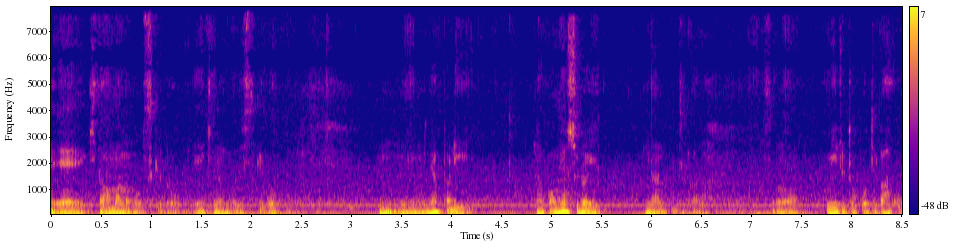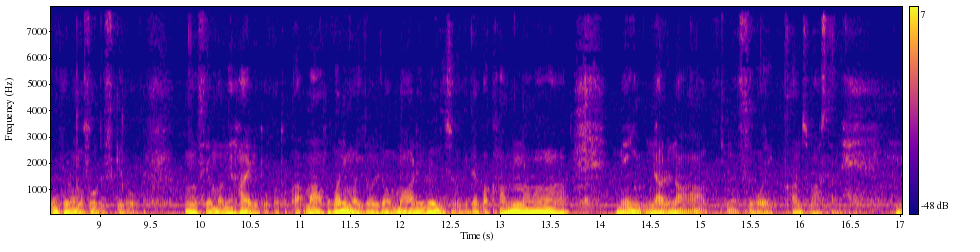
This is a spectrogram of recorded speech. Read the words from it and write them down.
えー、北浜の方ですけど駅の方ですけど。うんやっぱりなんか面白いなんていうかな。その見るとこというかお風呂もそうですけど温泉もね入るとことか。まあ他にもいろいろ回れるんでしょうけどやっぱ観覧がメインになるなっていうのはすごい感じましたね。うん。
